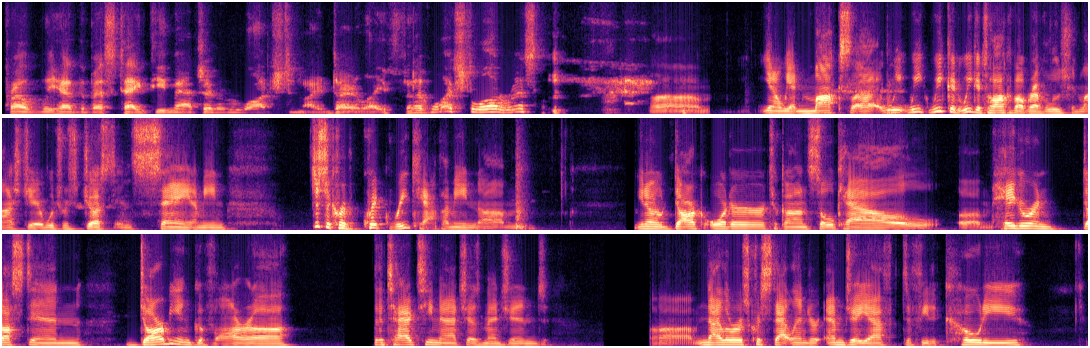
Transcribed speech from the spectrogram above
Probably had the best tag team match I've ever watched in my entire life, and I've watched a lot of wrestling. um, you know, we had Mox. Uh, we, we we could we could talk about Revolution last year, which was just insane. I mean, just a quick quick recap. I mean, um, you know, Dark Order took on SoCal, um, Hager and Dustin, Darby and Guevara, the tag team match as mentioned. Um, Nyla Rose, Kris Statlander, MJF defeated Cody.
